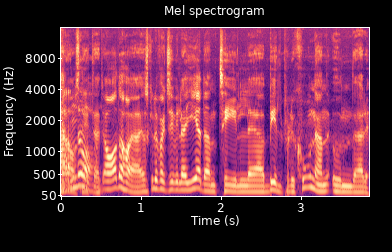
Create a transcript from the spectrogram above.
det här Kan du ha? avsnittet? Ja det har jag. Jag skulle faktiskt vilja ge den till eh, bildproduktionen under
